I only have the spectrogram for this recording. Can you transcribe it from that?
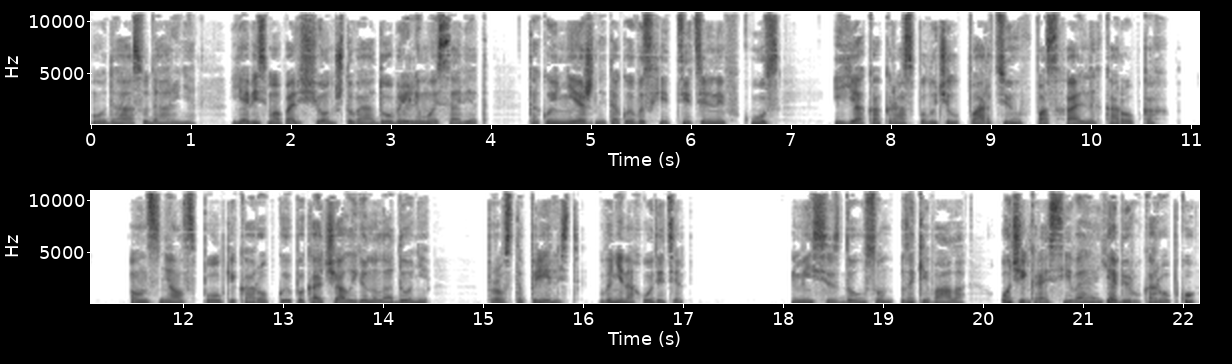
«О да, сударыня, я весьма польщен, что вы одобрили мой совет. Такой нежный, такой восхитительный вкус, и я как раз получил партию в пасхальных коробках». Он снял с полки коробку и покачал ее на ладони. «Просто прелесть, вы не находите?» Миссис Доусон закивала. «Очень красивая, я беру коробку,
